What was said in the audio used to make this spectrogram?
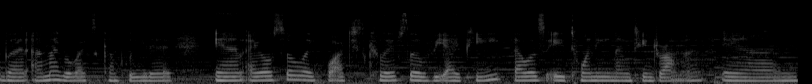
but I might go back to complete it. And I also like watched clips of VIP. That was a 2019 drama, and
